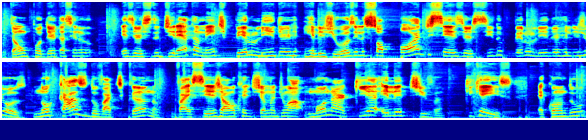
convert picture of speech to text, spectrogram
Então o poder está sendo exercido diretamente pelo líder religioso, ele só pode ser exercido pelo líder religioso. No caso do Vaticano, vai ser já o que a gente chama de uma monarquia eletiva. O que, que é isso? É quando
